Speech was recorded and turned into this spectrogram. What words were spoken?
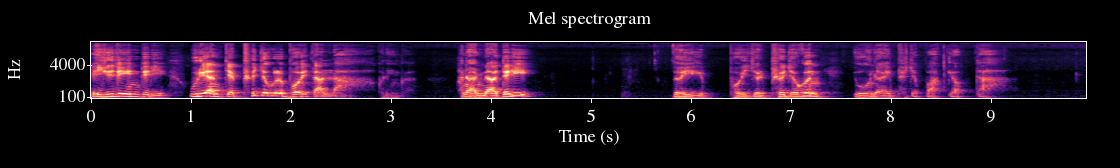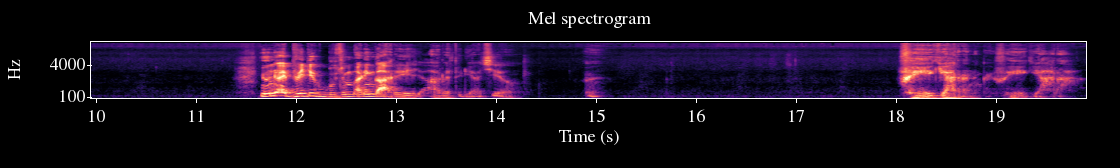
유대인들이 우리한테 표적을 보여달라. 그러니까 하나님의 아들이 너에게 보여줄 표적은 요나의 표적밖에 없다. 표적이 무슨 말인가 알아, 알아들어야지요. 회개하라는 거예요. 회개하라.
